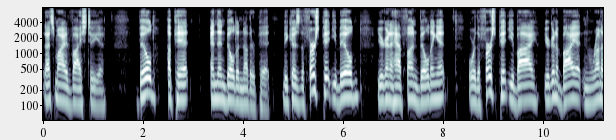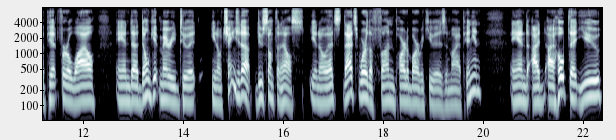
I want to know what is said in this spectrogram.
That's my advice to you. Build a pit and then build another pit because the first pit you build, you're going to have fun building it, or the first pit you buy, you're going to buy it and run a pit for a while, and uh, don't get married to it. You know, change it up, do something else. You know, that's that's where the fun part of barbecue is, in my opinion. And I I hope that you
